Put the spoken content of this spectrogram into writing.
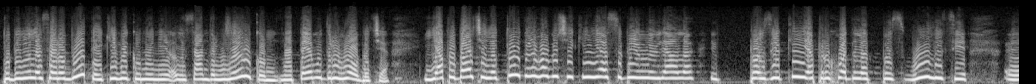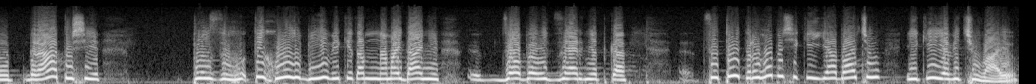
подивилася роботи, які виконані Олександром Жириком на тему Дрогобича. Я побачила той Дрогобич, який я собі уявляла, і повз який я проходила повз вулиці, е, ратуші, повз тих голубів, які там на Майдані е, дзьобають зернятка. Це той Дрогобич, який я бачу і який я відчуваю.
